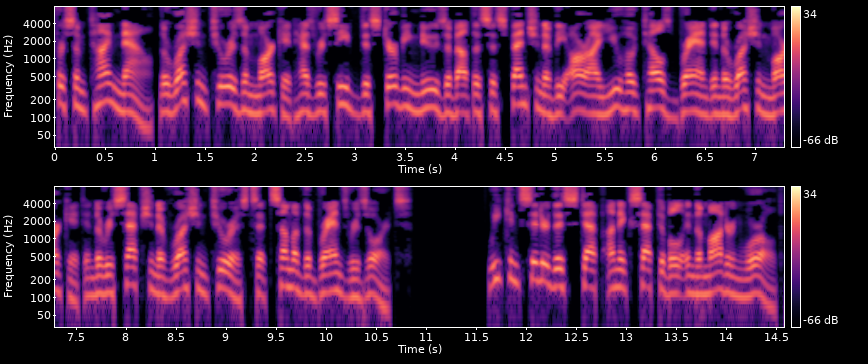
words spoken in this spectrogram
For some time now, the Russian tourism market has received disturbing news about the suspension of the RIU Hotels brand in the Russian market and the reception of Russian tourists at some of the brand's resorts. We consider this step unacceptable in the modern world.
